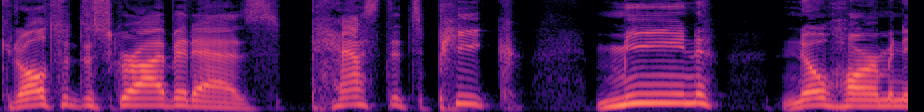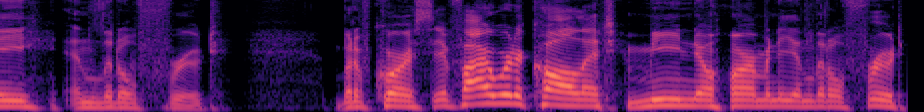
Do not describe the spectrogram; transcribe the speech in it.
Could also describe it as past its peak, mean, no harmony, and little fruit. But of course, if I were to call it mean, no harmony, and little fruit,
